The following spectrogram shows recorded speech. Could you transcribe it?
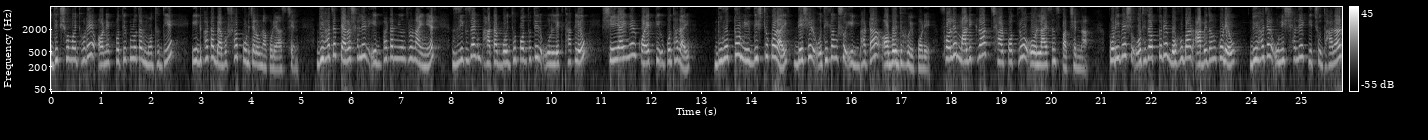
অধিক সময় ধরে অনেক প্রতিকূলতার মধ্য দিয়ে ইটভাটা ব্যবসা পরিচালনা করে আসছেন। দুই হাজার তেরো সালের ইটভাটা নিয়ন্ত্রণ আইনের জিগজ্যাগ ভাটা বৈধ পদ্ধতির উল্লেখ থাকলেও সেই আইনের কয়েকটি উপধারায় দূরত্ব নির্দিষ্ট করায় দেশের অধিকাংশ ইটভাটা অবৈধ হয়ে পড়ে। ফলে মালিকরা ছাড়পত্র ও লাইসেন্স পাচ্ছেন না। পরিবেশ অধিদপ্তরে বহুবার আবেদন করেও দুই হাজার উনিশ সালে কিছু ধারার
